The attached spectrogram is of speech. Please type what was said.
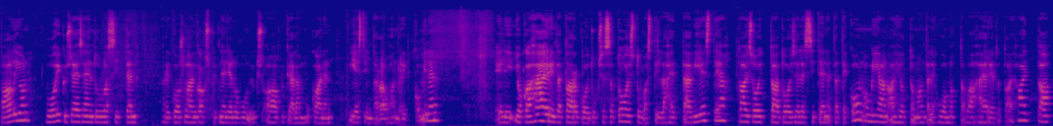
paljon, voi kyseeseen tulla sitten rikoslain 24 luvun 1a pykälän mukainen viestintärauhan rikkominen – Eli joka häirintätarkoituksessa toistuvasti lähettää viestejä tai soittaa toiselle siten, että teko on omiaan aiheuttamaan tälle huomattavaa häiriötä tai haittaa,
